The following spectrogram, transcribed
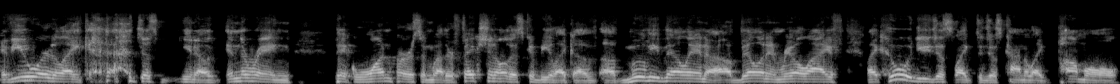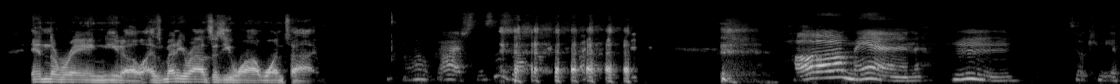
If you were to like just, you know, in the ring, pick one person, whether fictional, this could be like a, a movie villain, a, villain in real life. Like, who would you just like to just kind of like pummel in the ring, you know, as many rounds as you want one time? Oh, gosh, this is Oh, man. Hmm. So it can be a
